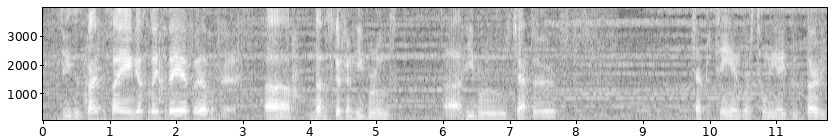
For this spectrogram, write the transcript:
Jesus Christ the same yesterday, today, and forever. Yeah. Uh, another scripture in Hebrews, uh, Hebrews chapter chapter 10, verse 28 through 30.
